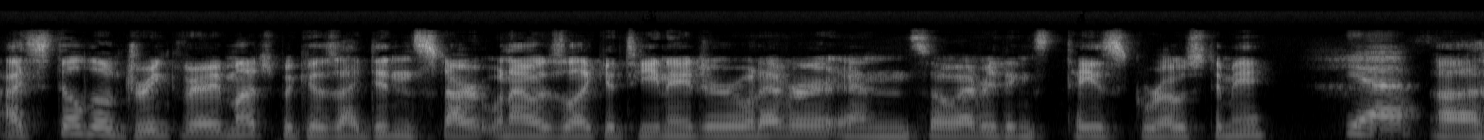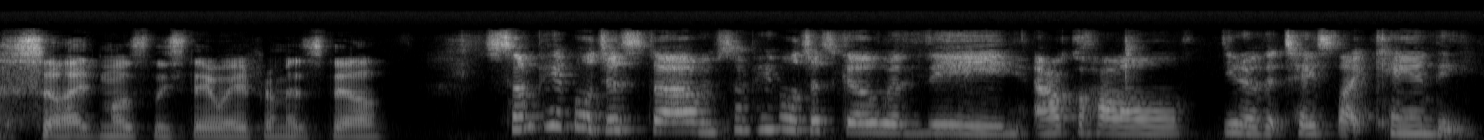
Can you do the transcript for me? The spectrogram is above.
I still don't drink very much because I didn't start when I was like a teenager or whatever, and so everything tastes gross to me. Yeah. Uh, so I mostly stay away from it still. Some people just um some people just go with the alcohol, you know, that tastes like candy.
